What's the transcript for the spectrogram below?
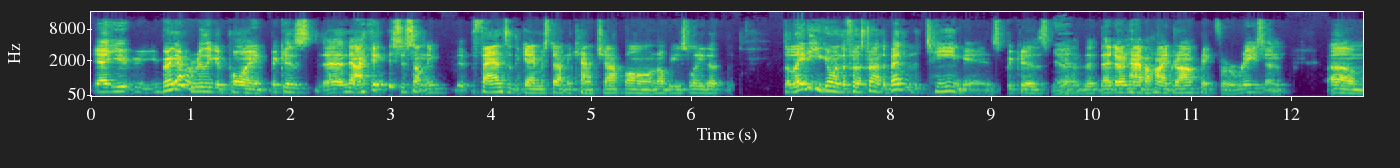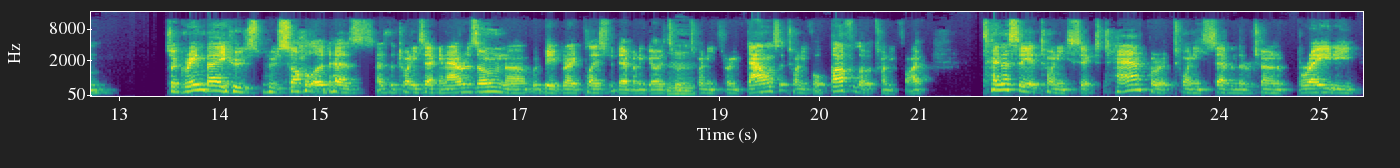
Yeah, you, you bring up a really good point because and I think this is something that fans of the game are starting to catch up on. Obviously, that the later you go in the first round, the better the team is because yeah. You know, they don't have a high draft pick for a reason. Um, so Green Bay, who's who's solid, has has the 22nd. Arizona would be a great place for Devin to go to mm. at 23. Dallas at 24. Buffalo at 25. Tennessee at 26. Tampa at 27. The return of Brady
